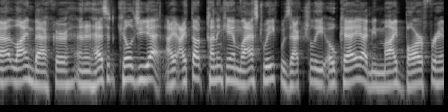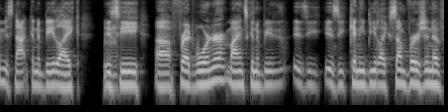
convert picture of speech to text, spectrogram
at linebacker, and it hasn't killed you yet. I, I thought Cunningham last week was actually okay. I mean, my bar for him is not going to be like, is he uh, Fred Warner? Mine's going to be, is he, is he, can he be like some version of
